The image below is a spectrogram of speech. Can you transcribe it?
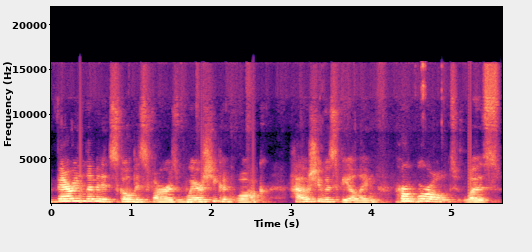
very limited scope as far as where she could walk, how she was feeling. Her world was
